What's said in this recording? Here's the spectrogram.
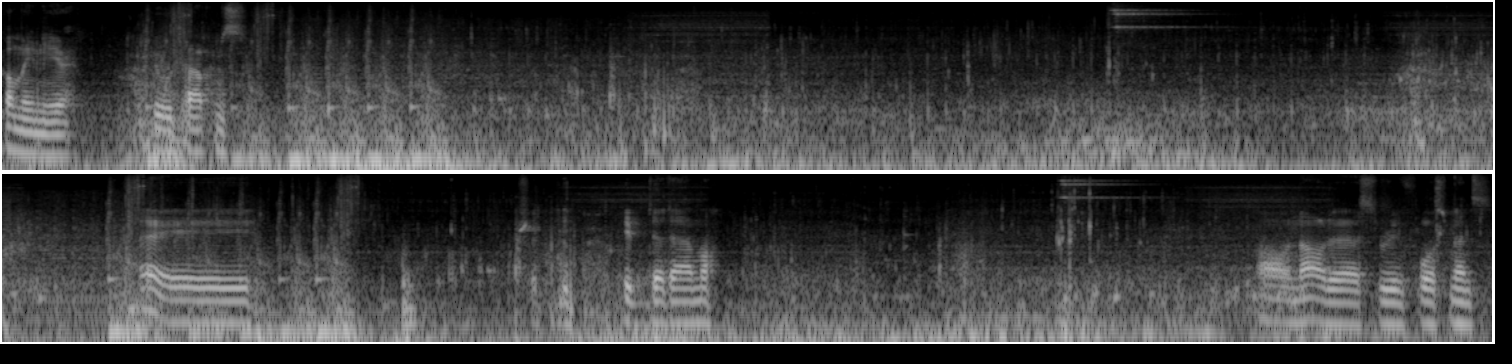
Come in here. See what happens. Hey. Should keep, that ammo. Oh, now there's reinforcements.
